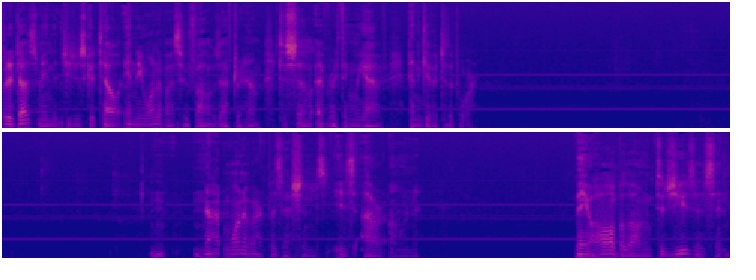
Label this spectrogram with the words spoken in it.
But it does mean that Jesus could tell any one of us who follows after him to sell everything we have and give it to the poor. N- not one of our possessions is our own. They all belong to Jesus and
